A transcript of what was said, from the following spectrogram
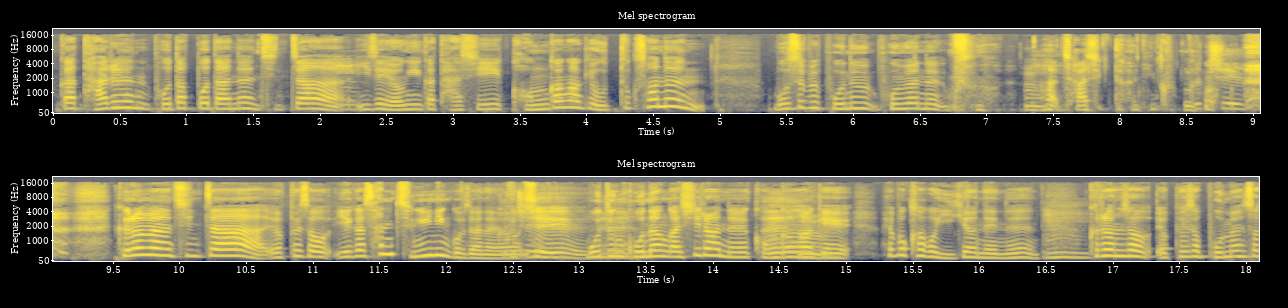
그러니까 다른 보답보다는 진짜 음. 이제 영희가 다시 건강하게 우뚝 서는 모습을 보는 보면은 음. 아 자식도 아니고 그치? 그러면 진짜 옆에서 얘가 산 증인인 거잖아요. 그치. 모든 네. 고난과 시련을 건강하게 회복하고 이겨내는 음. 그러면서 옆에서 보면서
